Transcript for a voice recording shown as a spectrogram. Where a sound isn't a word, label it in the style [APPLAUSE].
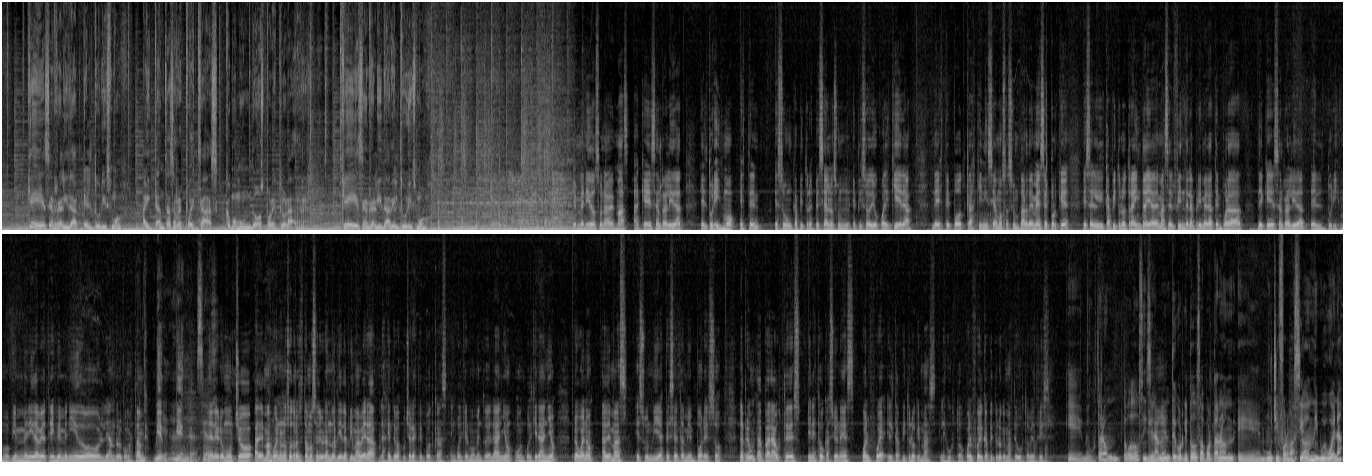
¿Qué es en realidad el turismo? Hay tantas respuestas como mundos por explorar. ¿Qué es en realidad el turismo? Bienvenidos una vez más a qué es en realidad el turismo. Este es un capítulo especial, no es un episodio cualquiera de este podcast que iniciamos hace un par de meses porque es el capítulo 30 y además el fin de la primera temporada de qué es en realidad el turismo. Bienvenida Beatriz, bienvenido Leandro, ¿cómo están? Bien, bien. Gracias. Me alegro mucho. Además, bueno, nosotros estamos celebrando el Día de la Primavera. La gente va a escuchar este podcast en cualquier momento del año o en cualquier año. Pero bueno, además es un día especial también por eso. La pregunta para ustedes en esta ocasión es, ¿cuál fue el capítulo que más les gustó? ¿Cuál fue el capítulo que más te gustó, Beatriz? Eh, me gustaron todos, sinceramente, porque todos aportaron eh, mucha información y muy buena.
